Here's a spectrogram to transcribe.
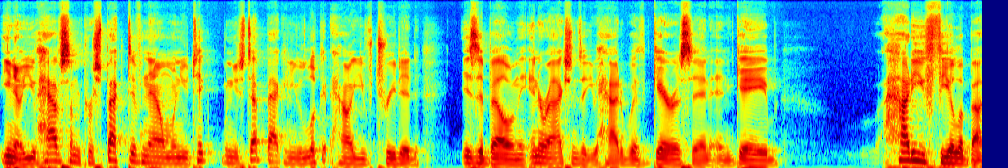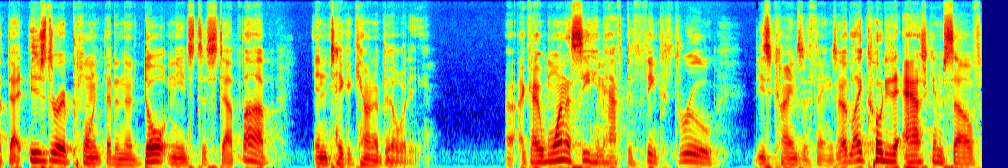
you know, you have some perspective now when you take, when you step back and you look at how you've treated Ysabel and the interactions that you had with Garrison and Gabe. How do you feel about that? Is there a point that an adult needs to step up and take accountability? Uh, like, I want to see him have to think through these kinds of things. I'd like Kody to ask himself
